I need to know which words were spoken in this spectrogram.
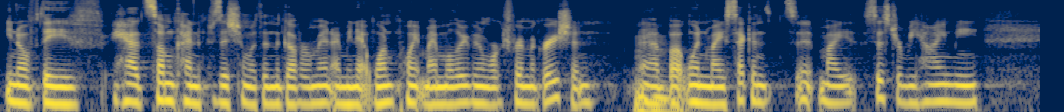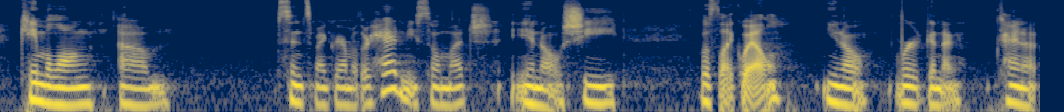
you know, if they've had some kind of position within the government. I mean, at one point, my mother even worked for immigration. Uh, but when my second, my sister behind me came along, um, since my grandmother had me so much, you know, she was like, well, you know, we're going to kind of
